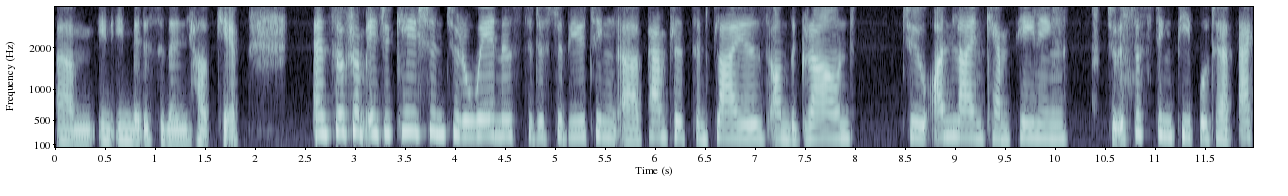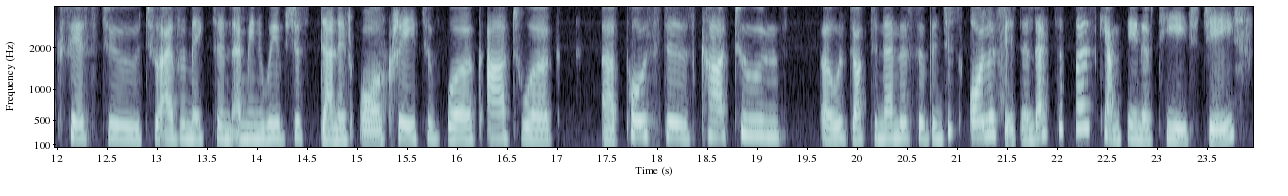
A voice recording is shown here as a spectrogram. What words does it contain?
um, in, in medicine and in healthcare. And so from education to awareness to distributing uh, pamphlets and flyers on the ground to online campaigning to assisting people to have access to, to ivermectin. I mean, we've just done it all. Creative work, artwork, uh, posters, cartoons uh, with Dr. Nanda Subin, just all of it. And that's the first campaign of THJ,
